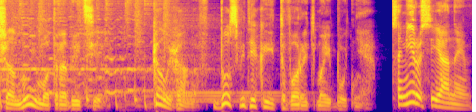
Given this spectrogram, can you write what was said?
Шануймо традиції. Калганов досвід, який творить майбутнє. Самі росіяни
